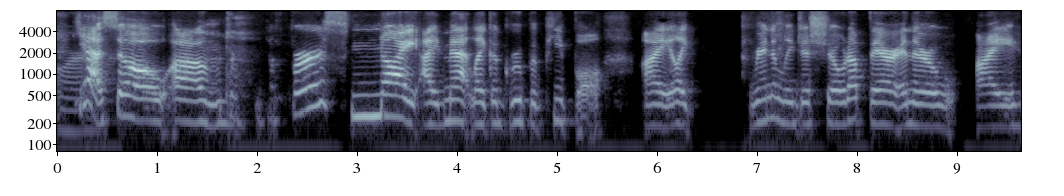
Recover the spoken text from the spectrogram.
or... yeah so um the first night i met like a group of people i like randomly just showed up there and there i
